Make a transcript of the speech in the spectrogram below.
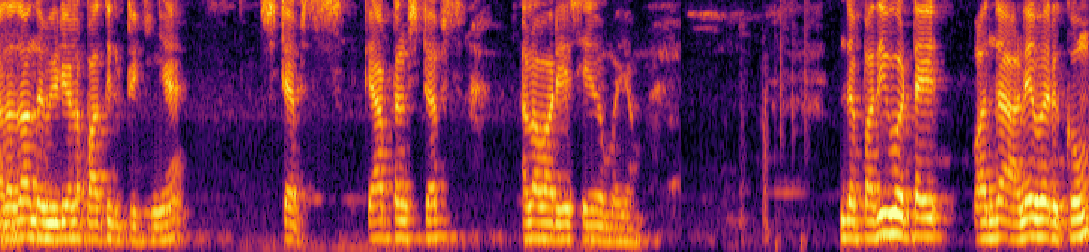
அதை தான் அந்த வீடியோவில் பார்த்துக்கிட்டு இருக்கீங்க. ஸ்டெப்ஸ் கேப்டன் ஸ்டெப்ஸ் நல வாரிய சேவை மையம். இந்த பதிவு அட்டை வந்த அனைவருக்கும்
